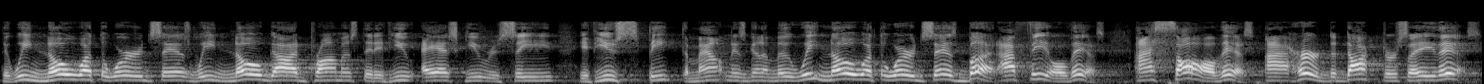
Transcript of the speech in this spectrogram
that we know what the Word says. We know God promised that if you ask, you receive. If you speak, the mountain is going to move. We know what the Word says, but I feel this. I saw this. I heard the doctor say this.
